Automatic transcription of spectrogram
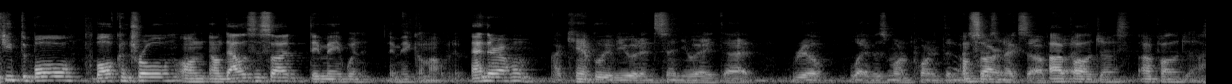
keep the ball ball control on on Dallas's side, they may win it. They may come out with it, and they're at home. I can't believe you would insinuate that real life is more important than I'm sorry. Mix Up. I apologize. I apologize.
